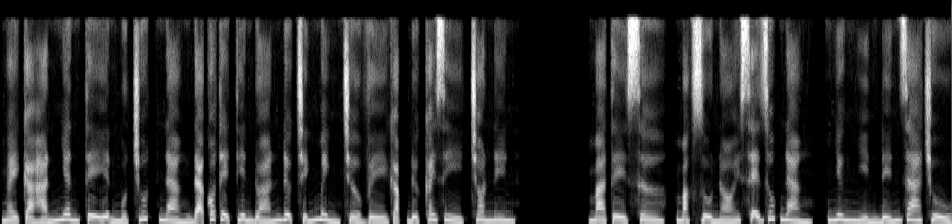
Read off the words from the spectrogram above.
Ngay cả hắn nhân tệ hiện một chút nàng đã có thể tiên đoán được chính mình trở về gặp được cái gì cho nên. Mà tề sơ, mặc dù nói sẽ giúp nàng, nhưng nhìn đến gia chủ,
